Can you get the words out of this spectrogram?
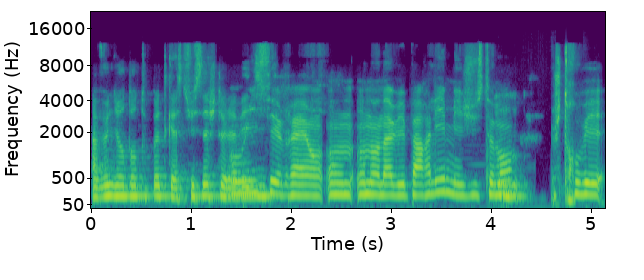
à venir dans ton podcast. Tu sais, je te l'avais dit. Oui, c'est vrai, on, en avait parlé, mais justement, mhm. je trouvais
